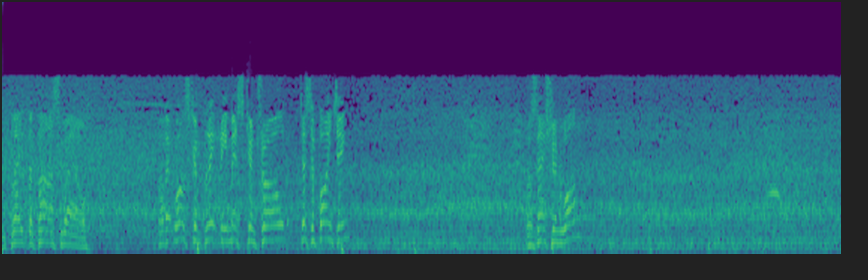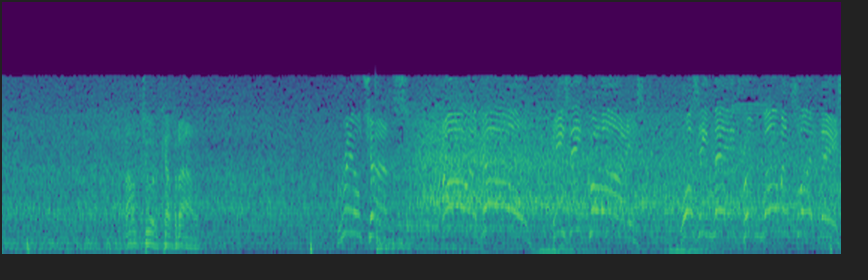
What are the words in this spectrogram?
And played the pass well. But it was completely miscontrolled. Disappointing. Possession one. Artur Cabral. Real chance. Oh, a goal! He's equalised. Was he made for moments like this?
